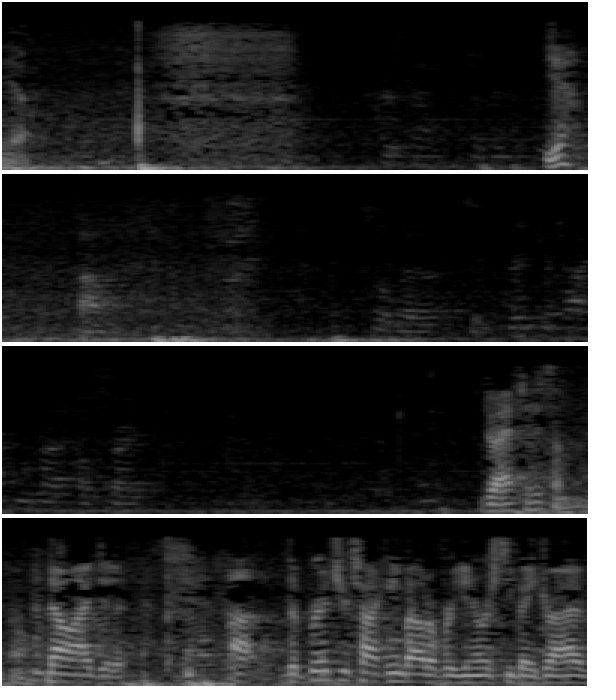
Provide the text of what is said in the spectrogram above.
yeah. Yeah. So the bridge you're talking about, oh, sorry, Do I have to hit something? Oh. No, I did it. Uh, The bridge you're talking about over University Bay Drive,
